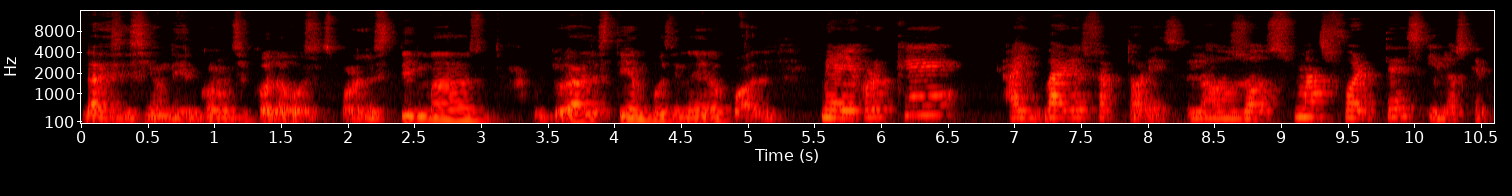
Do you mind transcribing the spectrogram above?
la decisión de ir con un psicólogo? ¿Es por el estigma, es cultural, es tiempo, es dinero? ¿Cuál? Mira, yo creo que hay varios factores. Los dos más fuertes y los que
